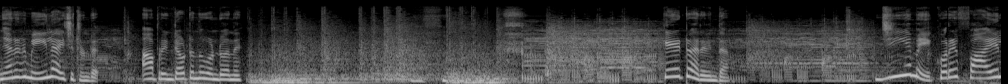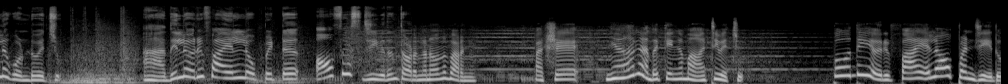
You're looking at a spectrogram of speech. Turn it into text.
ഞാനൊരു മെയിൽ അയച്ചിട്ടുണ്ട്. ആ പ്രിന്റ് ഔട്ട് ഒന്ന് കൊണ്ടുവന്നേ. കേട്ടോ അരവിന്ദ. ജി എം എ കുറെ ഫയൽ കൊണ്ടുവച്ചു. അതിലൊരു ഫയലിൽ ഒപ്പിട്ട് ഓഫീസ് ജീവിതം തുടങ്ങണമെന്ന് പറഞ്ഞു. പക്ഷേ ഞാൻ അതൊക്കെ അങ്ങ് മാറ്റിവെച്ചു. പുതിയൊരു ഫയൽ ഓപ്പൺ ചെയ്തു.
